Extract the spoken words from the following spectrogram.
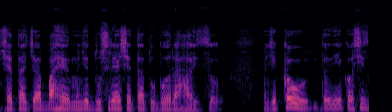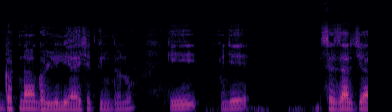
शेताच्या बाहेर म्हणजे दुसऱ्या शेतात उभं राहायचं. म्हणजे काऊन तर एक अशीच घटना घडलेली आहे शेतकरी मित्रांनो की म्हणजे शेजारच्या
